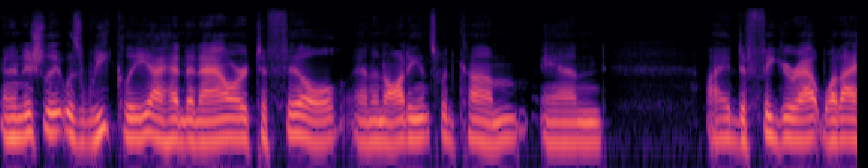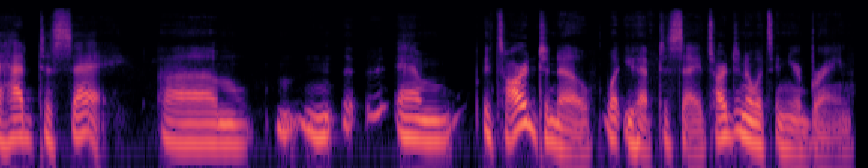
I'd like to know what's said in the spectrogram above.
And initially, it was weekly. I had an hour to fill, and an audience would come, and I had to figure out what I had to say. Um, and it's hard to know what you have to say. It's hard to know what's in your brain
